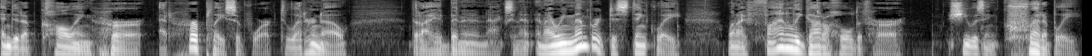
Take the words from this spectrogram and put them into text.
ended up calling her at her place of work to let her know that I had been in an accident. And I remember distinctly when I finally got a hold of her, she was incredibly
